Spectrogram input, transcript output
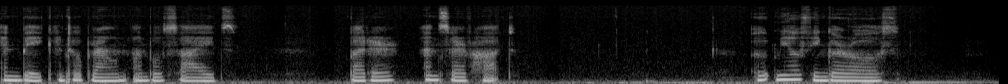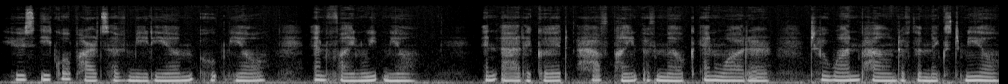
and bake until brown on both sides. Butter and serve hot. Oatmeal finger rolls. Use equal parts of medium oatmeal and fine wheatmeal and add a good half pint of milk and water to one pound of the mixed meal.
